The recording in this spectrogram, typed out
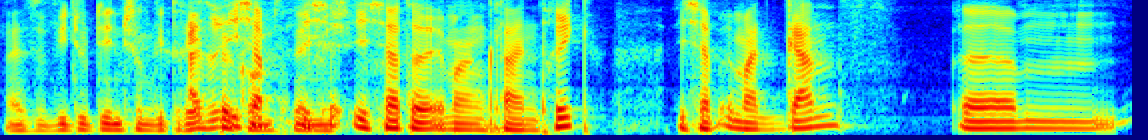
Also wie du den schon gedreht Also ich, hab, bekommst, nämlich. ich, ich hatte immer einen kleinen Trick. Ich habe immer ganz, ähm,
